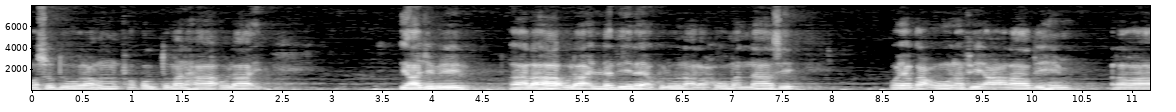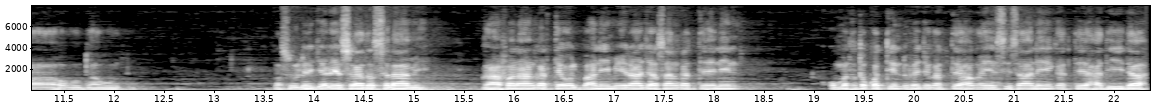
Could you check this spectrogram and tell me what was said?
وصدورهم فقلت من هؤلاء؟ يا جبريل قال هؤلاء الذين يأكلون لحوم الناس ويقعون في أعراضهم. رواه أبو داود. رسول الله عليه الصلاة والسلام غافنا غرتي والباني ميراجا سان غرتينين أمة تقتين دفع غرتي حق إنسي ساني غرتي حديدة.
